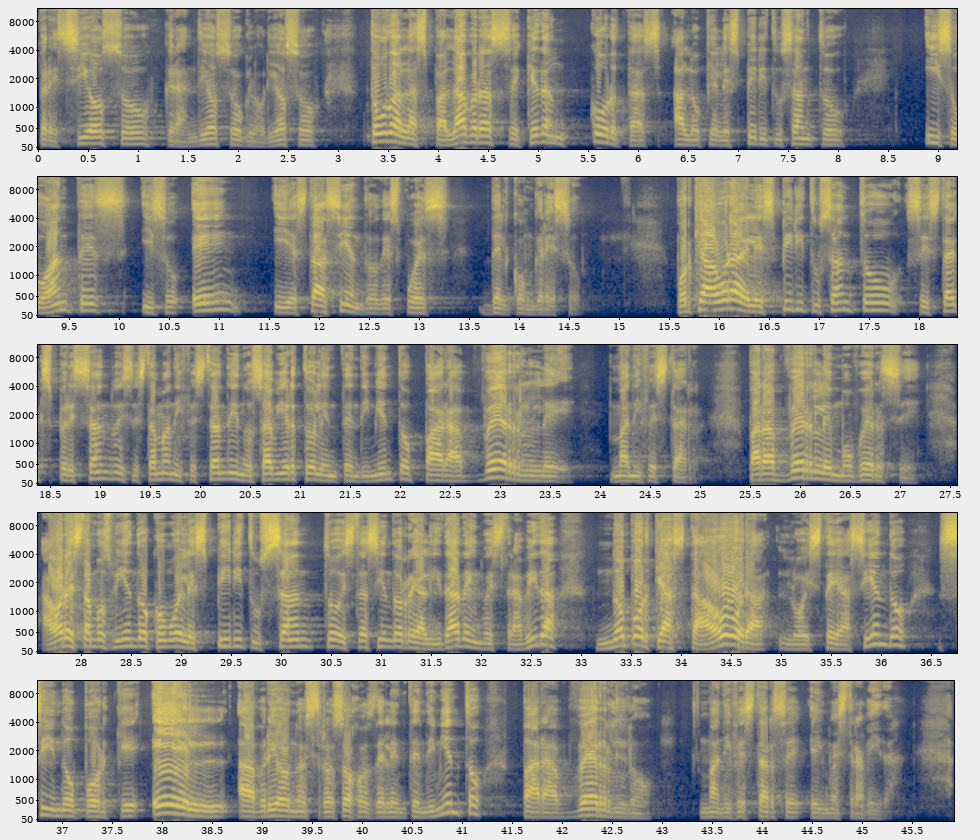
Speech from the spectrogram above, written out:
precioso, grandioso, glorioso. Todas las palabras se quedan cortas a lo que el Espíritu Santo hizo antes, hizo en y está haciendo después del Congreso. Porque ahora el Espíritu Santo se está expresando y se está manifestando y nos ha abierto el entendimiento para verle manifestar, para verle moverse. Ahora estamos viendo cómo el Espíritu Santo está haciendo realidad en nuestra vida, no porque hasta ahora lo esté haciendo, sino porque Él abrió nuestros ojos del entendimiento para verlo manifestarse en nuestra vida.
